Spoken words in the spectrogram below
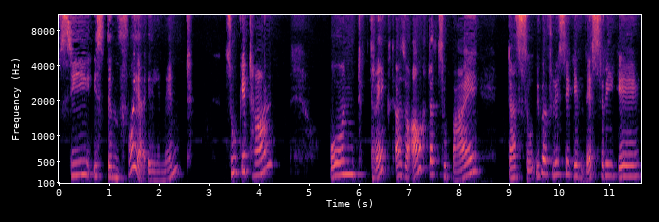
sie ist dem Feuerelement zugetan und trägt also auch dazu bei, dass so überflüssige, wässrige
